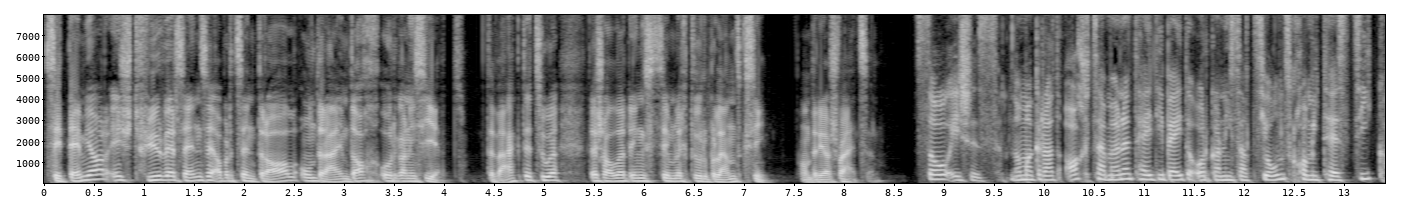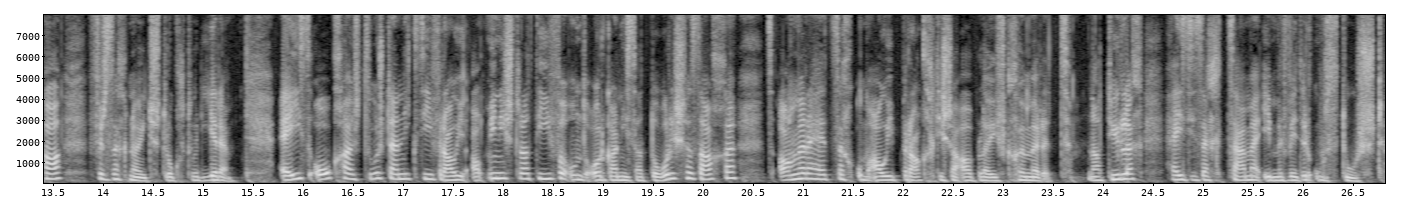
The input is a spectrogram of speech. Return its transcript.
Seit dem Jahr ist die Feuerwehrsense aber zentral unter einem Dach organisiert. Der Weg dazu war allerdings ziemlich turbulent. Andrea Schweizer. So ist es. Nur gerade 18 Monate haben die beiden Organisationskomitees Zeit gehabt, für sich neu zu strukturieren. Eins OK war zuständig für alle administrativen und organisatorischen Sachen. Das andere hat sich um alle praktischen Abläufe gekümmert. Natürlich haben sie sich zusammen immer wieder austauscht.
